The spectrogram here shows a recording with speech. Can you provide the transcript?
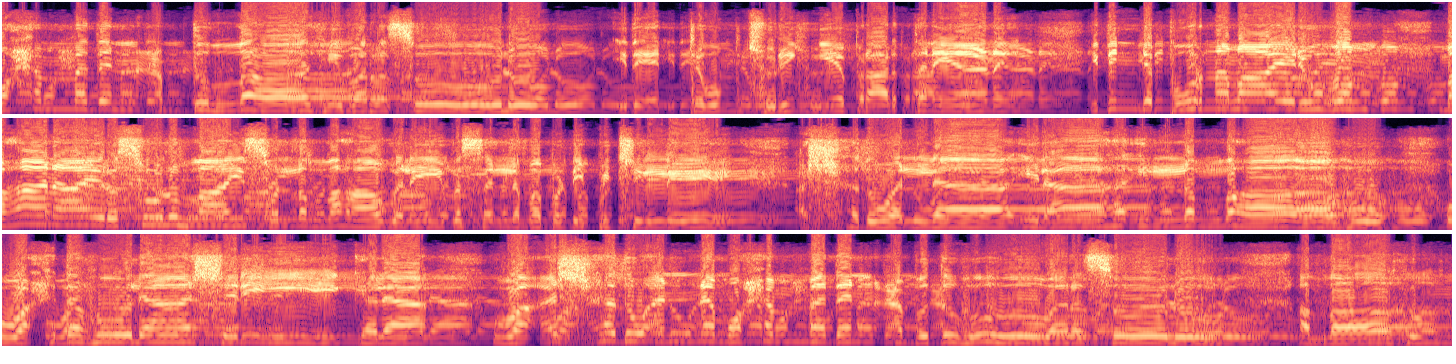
മുഹമ്മദൻ അബ്ദുല്ലാഹി ഇത് ഏറ്റവും ചുരുങ്ങിയ പ്രാർത്ഥനയാണ്. ഇതിന്റെ പൂർണമായ രൂപം മഹാനായ റസൂലുള്ളാഹി സ്വല്ലല്ലാഹു അലൈഹി വസല്ലമ പഠിപ്പിച്ചില്ലേ? അഷ്ഹദു അല്ലാ ഇല്ലല്ലാഹു ലാ ശരീക അന്ന മുഹമ്മദൻ അബ്ദുഹു വറസൂലുഹു اللهم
